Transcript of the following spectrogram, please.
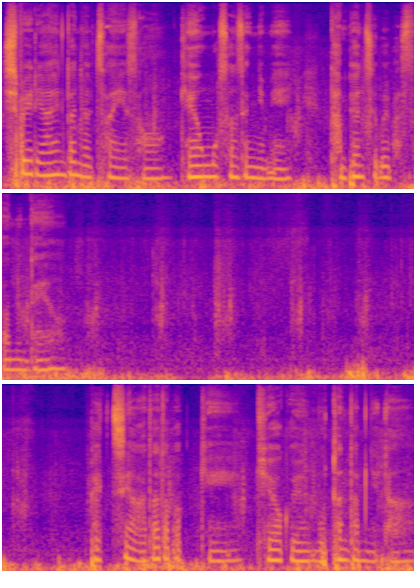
시베리아 횡단 열차에서 개용목 선생님의 단편집을 봤었는데요. 백치 아다다밖에 기억을 못한답니다.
